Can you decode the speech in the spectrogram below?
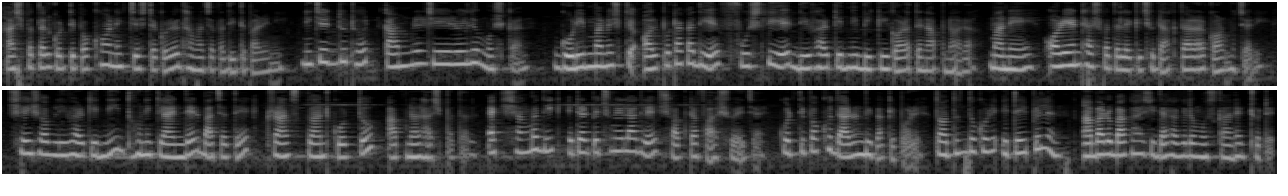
হাসপাতাল কর্তৃপক্ষ অনেক চেষ্টা করেও ধামাচাপা দিতে পারেনি। নিচের দুটো কামড়ে চেয়ে রইল মুস্কান। গরিব মানুষকে অল্প টাকা দিয়ে ফুসলিয়ে লিভার কিডনি বিক্রি করাতেন আপনারা। মানে অরিয়েন্ট হাসপাতালের কিছু ডাক্তার আর কর্মচারী। সেই সব লিভার কিডনি ধনী ক্লায়েন্টদের বাঁচাতে ট্রান্সপ্লান্ট করত আপনার হাসপাতাল। এক সাংবাদিক, এটার পেছনে লাগলে সবটা ফাঁস হয়ে যায়। কর্তৃপক্ষ দারুণ বিপাকে পড়ে। তদন্ত করে এটাই পেলেন? আবারও বাঁকা হাসি দেখা গেল মুস্কানের ঠোঁটে।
